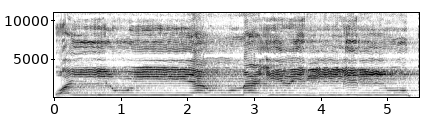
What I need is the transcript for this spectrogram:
ويل يومئذ للمكذبين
